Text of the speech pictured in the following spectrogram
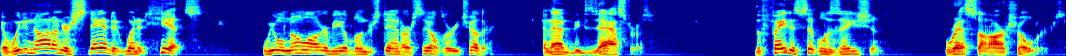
If we do not understand it when it hits, we will no longer be able to understand ourselves or each other, and that would be disastrous. The fate of civilization rests on our shoulders.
